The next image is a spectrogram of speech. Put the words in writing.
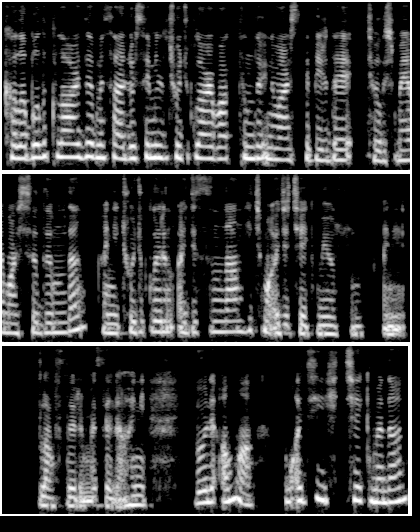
Kalabalıklarda mesela Lösemili Çocuklar Vakfı'nda üniversite birde çalışmaya başladığımda hani çocukların acısından hiç mi acı çekmiyorsun? Hani lafları mesela hani böyle ama o acıyı hiç çekmeden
